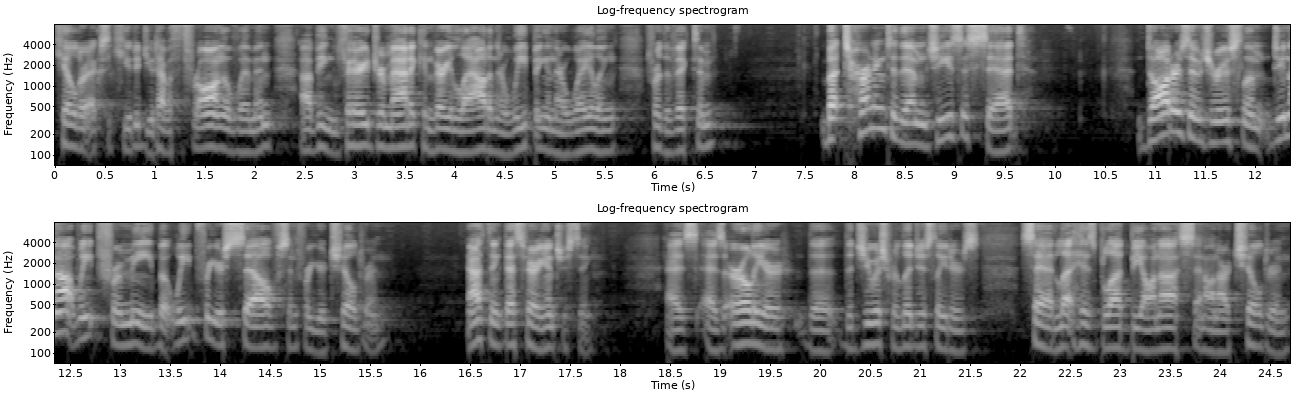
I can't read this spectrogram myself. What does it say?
killed or executed. You'd have a throng of women uh, being very dramatic and very loud, and they're weeping and they're wailing for the victim. But turning to them, Jesus said, Daughters of Jerusalem, do not weep for me, but weep for yourselves and for your children. And I think that's very interesting as, as earlier the, the Jewish religious leaders said, Let his blood be on us and on our children.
